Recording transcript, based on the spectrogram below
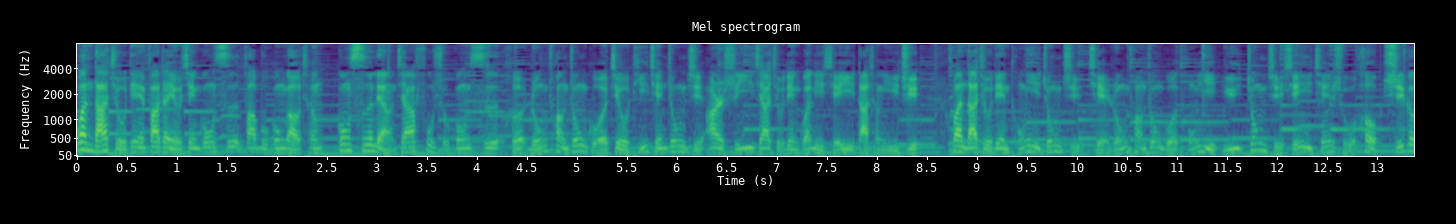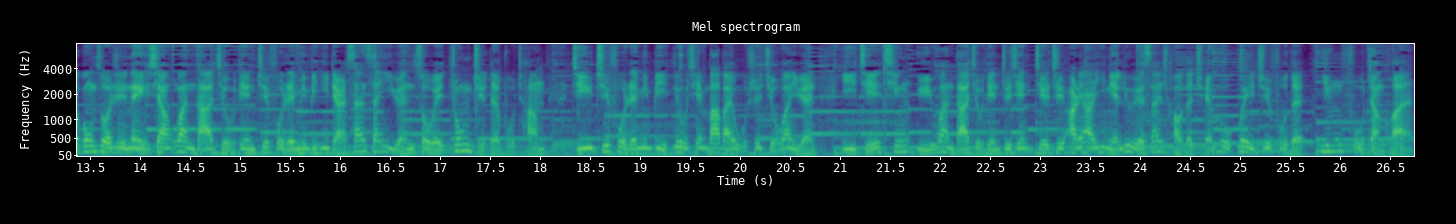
万达酒店发展有限公司发布公告称，公司两家附属公司和融创中国就提前终止二十一家酒店管理协议达成一致。万达酒店同意终止，且融创中国同意于终止协议签署后十个工作日内向万达酒店支付人民币一点三三亿元作为终止的补偿，即支付人民币六千八百五十九万元，以结清与万达酒店之间截至二零二一年六月三十号的全部未支付的应付账款。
